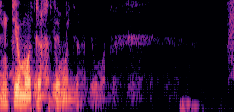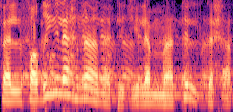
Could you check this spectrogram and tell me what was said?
أنت مو تخدمي فالفضيلة هنا تجي لما تلتحق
